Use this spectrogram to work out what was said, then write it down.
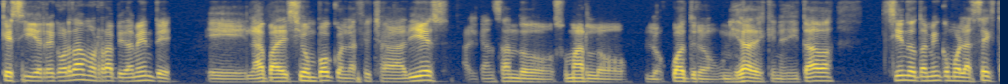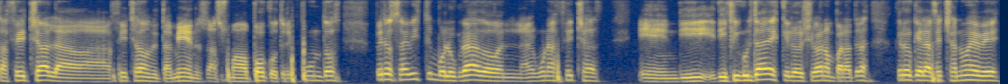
Que si recordamos rápidamente, eh, la padeció un poco en la fecha 10, alcanzando sumar los cuatro unidades que necesitaba, siendo también como la sexta fecha, la fecha donde también ha sumado poco, tres puntos, pero se ha visto involucrado en algunas fechas en dificultades que lo llevaron para atrás. Creo que la fecha 9,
